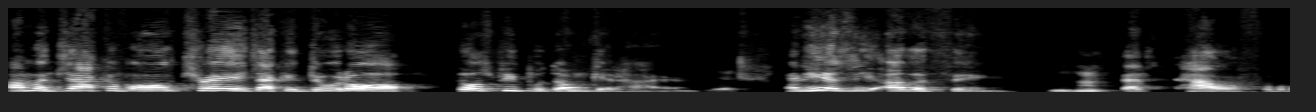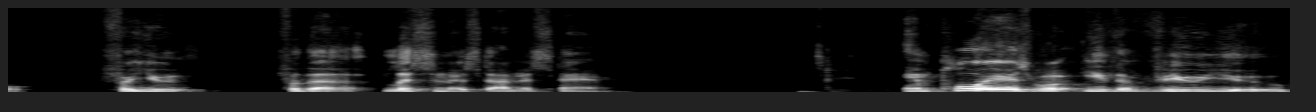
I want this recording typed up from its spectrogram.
I'm a jack of all trades. I could do it all. Those people don't get hired. And here's the other thing mm -hmm. that's powerful for you, for the listeners to understand. Employers will either view you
